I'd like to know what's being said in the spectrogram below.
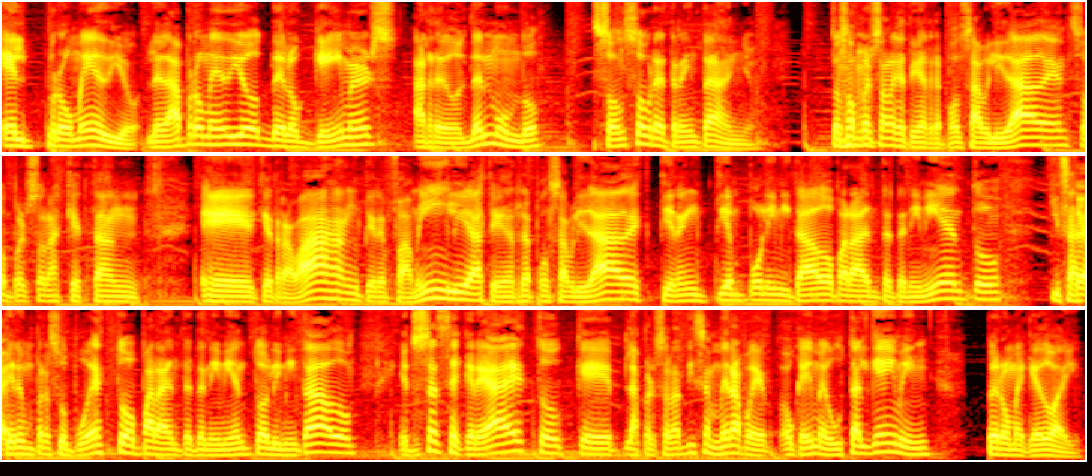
el promedio, la edad promedio de los gamers alrededor del mundo son sobre 30 años. Entonces son personas que tienen responsabilidades, son personas que están, eh, que trabajan, tienen familias, tienen responsabilidades, tienen tiempo limitado para entretenimiento, quizás tienen un presupuesto para entretenimiento limitado. Entonces se crea esto que las personas dicen, mira, pues, ok, me gusta el gaming, pero me quedo ahí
